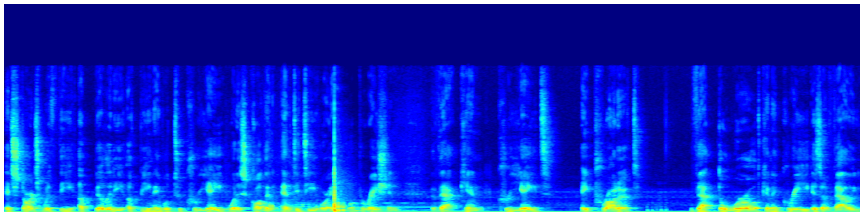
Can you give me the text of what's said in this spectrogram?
it starts with the ability of being able to create what is called an entity or a corporation that can create a product that the world can agree is of value.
